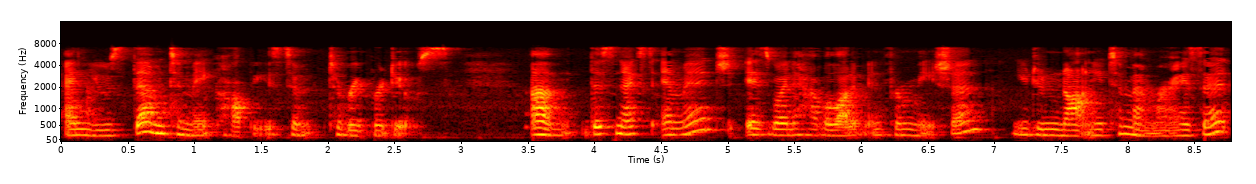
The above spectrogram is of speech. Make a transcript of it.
and use them to make copies to, to reproduce. Um, this next image is going to have a lot of information. You do not need to memorize it,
